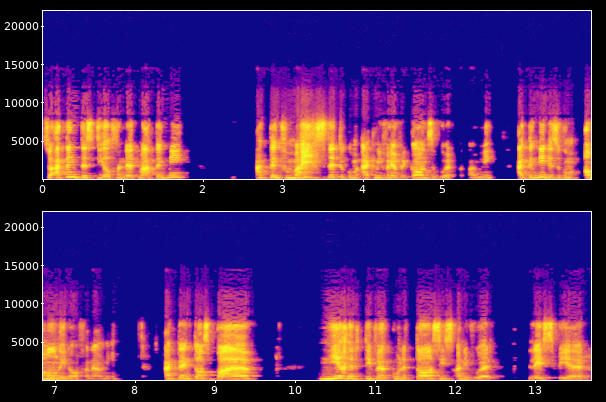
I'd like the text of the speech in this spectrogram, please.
So ek dink dis deel van dit, maar ek dink nie ek dink vir my is dit hoekom ek nie van die Afrikaanse woord hou nie ek dink nie dis hoekom almal nie daarvan hou nie. Ek dink daar's baie negatiewe konnotasies aan die woord lesbeer.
